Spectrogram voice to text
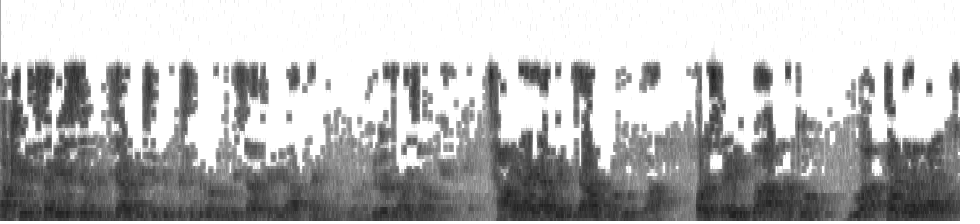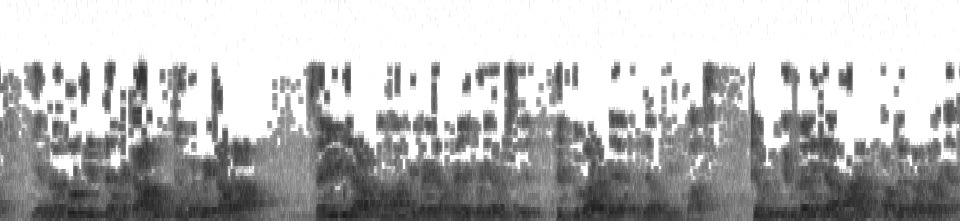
अक्षय शरीर से प्रतिचार प्रसिद्ध प्रसिद्ध पद उपदेशा शरीर आत्मा की प्रतिबंध विरोधन ऐसा हो गया। छाया या व्यविचार को डूबा और शरीर को आत्मा तो दुआ तर्क लगाया उसने। इंद्र तो जितने में कहा, उतने में बैठा रहा। शरीर ही आत्मा मान के बैठा, पहले बढ़िया उसे फिर दोबारा गया प्रजापति के पास। किंतु इंद्र ने क्या माना? अपने तर्क लगाया।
